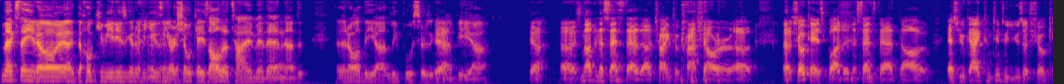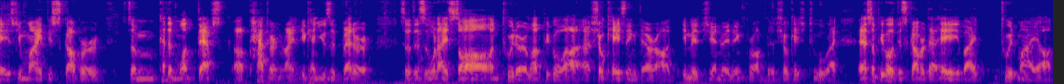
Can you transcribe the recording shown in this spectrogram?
Next thing you know, uh, the whole community is going to be using our showcase all the time, and then yeah. uh, and then all the uh, lead boosters are going to yeah. be. Uh... Yeah, uh, it's not in the sense that uh, trying to crash our. Uh, uh, showcase, but in the sense that uh, as you guys continue to use a showcase, you might discover some kind of more depth uh, pattern, right? You can use it better. So this is what I saw on Twitter. A lot of people are, are showcasing their uh, image generating from the showcase tool, right? And some people discovered that hey, if I tweak my uh,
